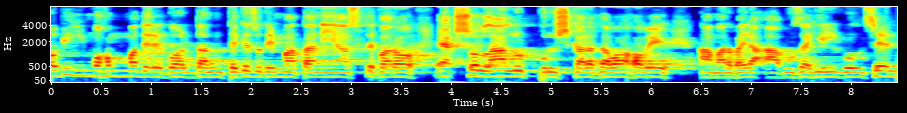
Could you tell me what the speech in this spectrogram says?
নবী মোহাম্মদের গর্দান থেকে যদি মাথা নিয়ে আসতে পারো, একশো লালুট পুরস্কার দেওয়া হবে। আমার ভাইরা, আবু জাহিল বলছেন,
